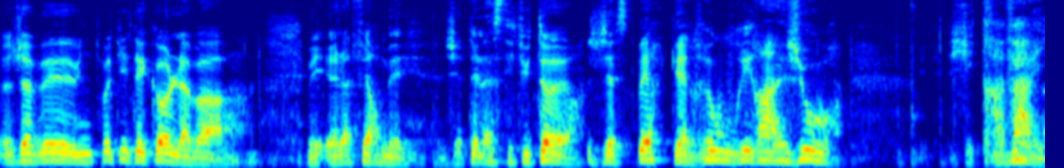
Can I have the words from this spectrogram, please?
j'avais une petite école là-bas. Mais elle a fermé. J'étais l'instituteur. J'espère qu'elle réouvrira un jour. J'y travaille.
